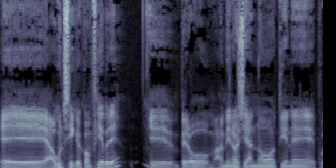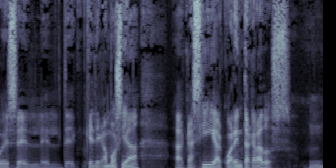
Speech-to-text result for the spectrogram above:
Eh, aún sigue con fiebre, eh, pero al menos ya no tiene, pues, el, el- que llegamos ya a casi a 40 grados. Mm.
